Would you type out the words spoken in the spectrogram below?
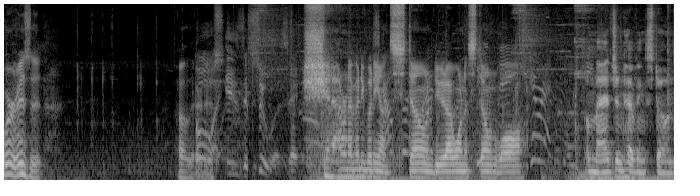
Where is it? Oh, there it is. Shit, I don't have anybody on stone, dude. I want a stone wall. Imagine having stone.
